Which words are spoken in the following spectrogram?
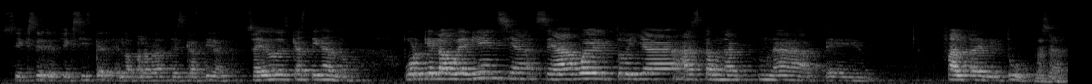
si exi- existe la palabra descastigar, se ha ido descastigando, porque la obediencia se ha vuelto ya hasta una, una eh, falta de virtud. O sea,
